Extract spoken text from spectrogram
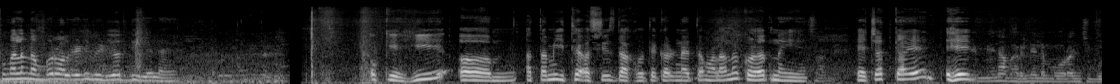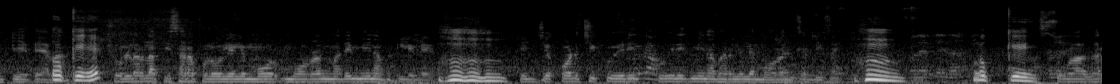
तुम्हाला नंबर ऑलरेडी व्हिडिओत दिलेला आहे. ओके ही आता मी इथे अशीच दाखवते कारण नाही तर मला ना कळत नाही आहे याच्यात काय आहे? हे मीना भरलेल्या मोरांची बुट्टी येते याला ओके शोल्डरला पिसारा फुलवलेले मोर मोरांमध्ये मीना भरलेले आहे हम्म, हम्म, हम्म. ते जकोडची कुईरीत कुईरीत मीना भरलेल्या मोरांचं डिझाईन हम्म. ओके सोळा हजार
